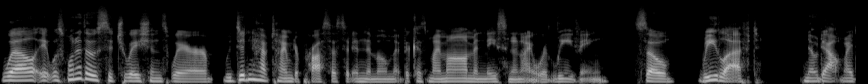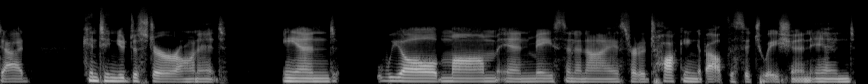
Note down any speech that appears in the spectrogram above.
well, it was one of those situations where we didn't have time to process it in the moment because my mom and Mason and I were leaving. So we left. No doubt my dad continued to stir on it. And we all, mom and Mason and I, started talking about the situation. And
